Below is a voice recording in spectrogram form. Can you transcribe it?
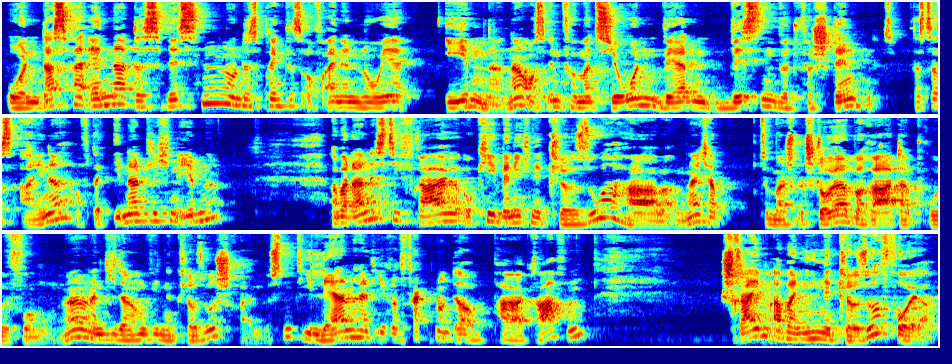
Und das verändert das Wissen und das bringt es auf eine neue Ebene. Ne? Aus Informationen werden Wissen, wird Verständnis. Das ist das eine auf der inhaltlichen Ebene. Aber dann ist die Frage, okay, wenn ich eine Klausur habe, ne, ich habe zum Beispiel Steuerberaterprüfungen, ne, wenn die dann irgendwie eine Klausur schreiben müssen, die lernen halt ihre Fakten und ihre Paragraphen, schreiben aber nie eine Klausur vorher.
